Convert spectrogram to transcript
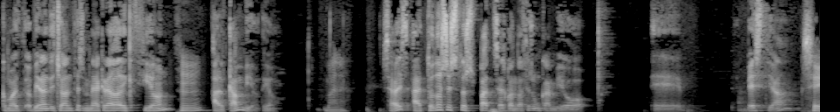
como bien han dicho antes, me ha creado adicción Mm, al cambio, tío. Vale. ¿Sabes? A todos estos. ¿Sabes? Cuando haces un cambio eh, bestia, Sí.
